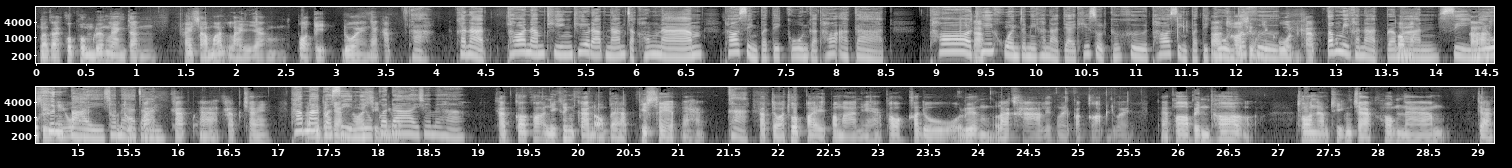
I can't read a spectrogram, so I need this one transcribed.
เหมือนการควบคุมเรื่องแรงดัน ให้สามารถไหลอย่างปกติด้วยนะครับค่ะขนาดท่อน้ำทิ้งที่รับน้ำจากห้องน้ำท่อสิ่งปฏิกูลกับท่ออากาศ ท่อครับที่ควรจะมีขนาดใหญ่ที่สุดก็คือ ท่อสิ่งปฏิอ่ากูลท่อก็สิ่งปคืฏิอกูลครับต้องมีขนาดประประมามาณณสี่อ่านิ้วสี่ขึ้นนิ้วไปฮะใช่ไหมทั่วอาๆจารย์ไปครับอ่าครับใช่ถ้ามากกว่าอันนี้สี่เป็นอย่างน้อยนิ้วสี่ก็นิ้วได้ใช่ไหมคะ ครับก็ก็อันนี้ขึ้นการออกแบบพิเศษนะฮะค่ะครับแต่ว่าทั่วไปประมาณนี้ฮะเพราะเขาดูเรื่องราคาเรื่องอะไรประกอบด้วย แต่พอเป็นท่อท่อน้ำทิ้งจากห้องน้ำจาก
